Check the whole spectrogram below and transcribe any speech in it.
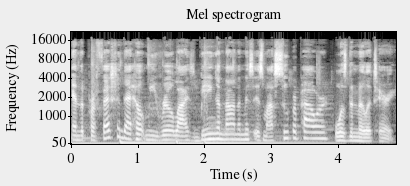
And the profession that helped me realize being anonymous is my superpower was the military.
